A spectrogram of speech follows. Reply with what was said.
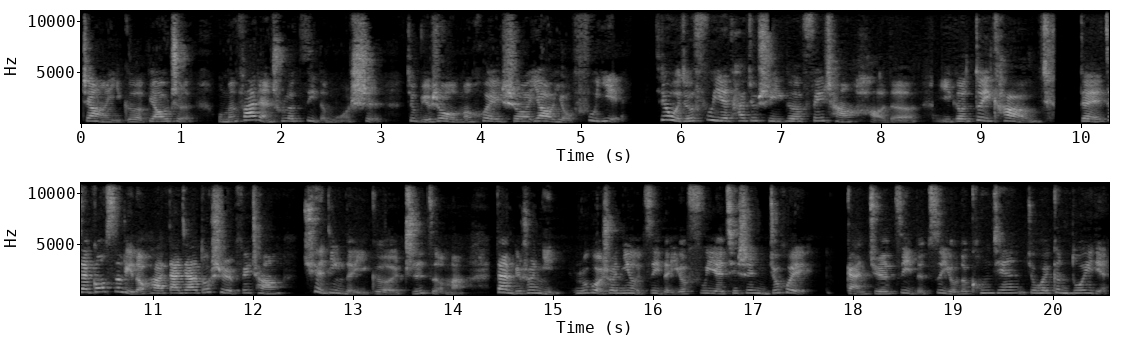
这样一个标准，我们发展出了自己的模式。就比如说我们会说要有副业，其实我觉得副业它就是一个非常好的一个对抗。对，在公司里的话，大家都是非常确定的一个职责嘛。但比如说你如果说你有自己的一个副业，其实你就会。感觉自己的自由的空间就会更多一点。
